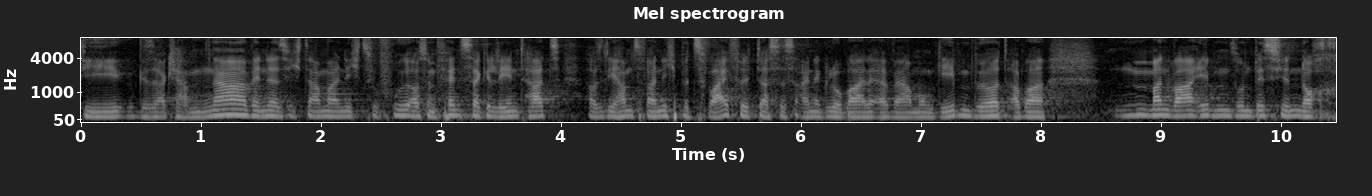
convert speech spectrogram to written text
die gesagt haben, na, wenn er sich da mal nicht zu früh aus dem Fenster gelehnt hat, also die haben zwar nicht bezweifelt, dass es eine globale Erwärmung geben wird, aber man war eben so ein bisschen noch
